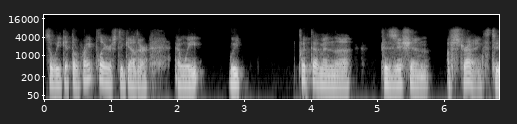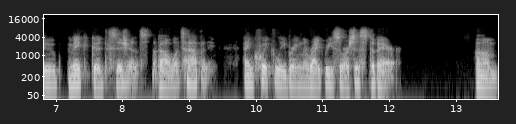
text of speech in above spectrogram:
So we get the right players together and we we put them in the position of strength to make good decisions about what's happening and quickly bring the right resources to bear. Um,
